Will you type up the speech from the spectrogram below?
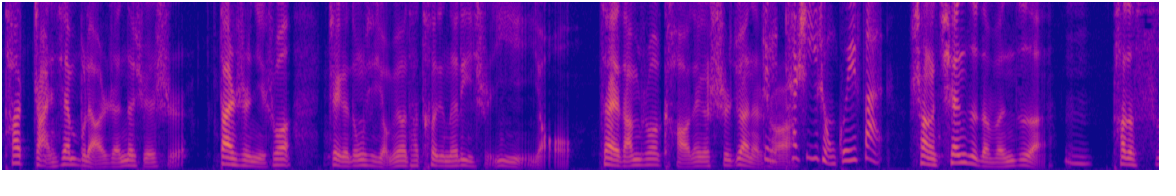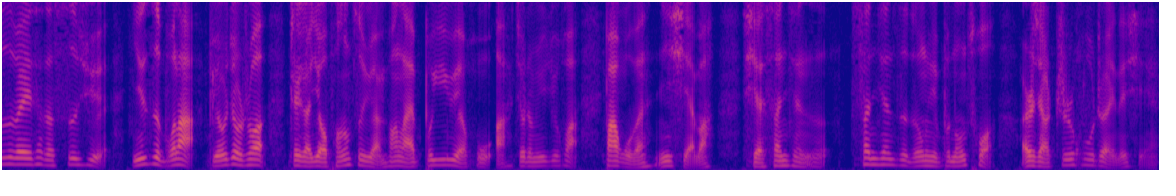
它展现不了人的学识。但是你说这个东西有没有它特定的历史意义？有，在咱们说考那个试卷的时候，它是一种规范，上千字的文字，嗯。他的思维，他的思绪一字不落。比如就是说，这个有朋自远方来，不亦乐乎啊？就这么一句话。八股文，你写吧，写三千字，三千字的东西不能错，而且要知乎这也得写，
